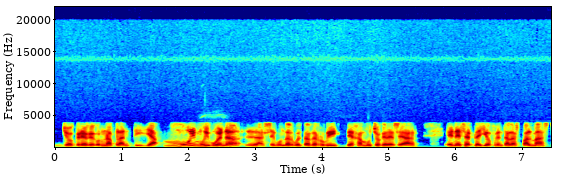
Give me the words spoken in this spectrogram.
yo creo que con una plantilla muy, muy buena. Las segundas vueltas de Rubí dejan mucho que desear. En ese playoff frente a Las Palmas,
